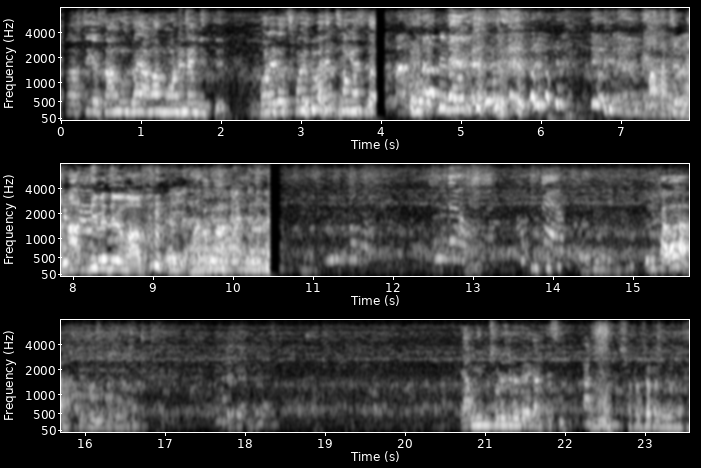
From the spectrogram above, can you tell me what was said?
প্লাস্টিকের চামচ ভাই আমার মনে নেই নিতে পরে এটা ভাইয়ের চামচটা হাত দিবে দিবে বাপ। তুমি খাবা? আমি কিন্তু ছোট ছোট করে কাটতেছি। ছোট ছোট করে কাটো।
